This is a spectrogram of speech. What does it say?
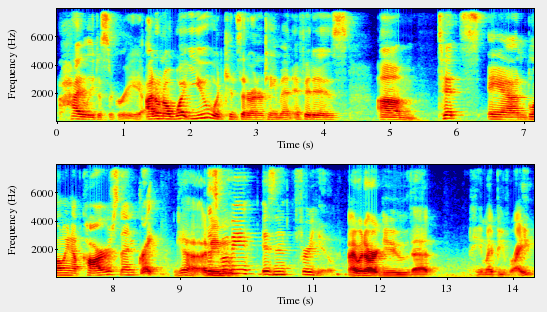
highly disagree. I don't know what you would consider entertainment. If it is um, tits and blowing up cars, then great. Yeah, I this mean, movie isn't for you. I would argue that he might be right.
